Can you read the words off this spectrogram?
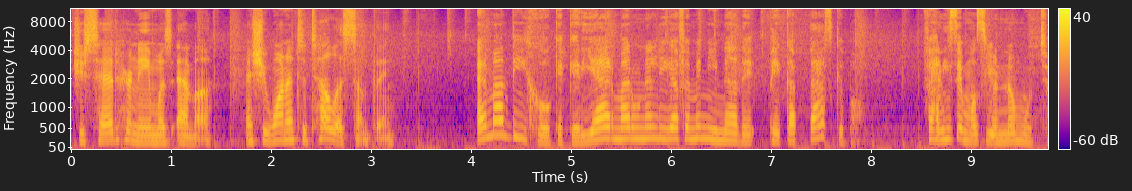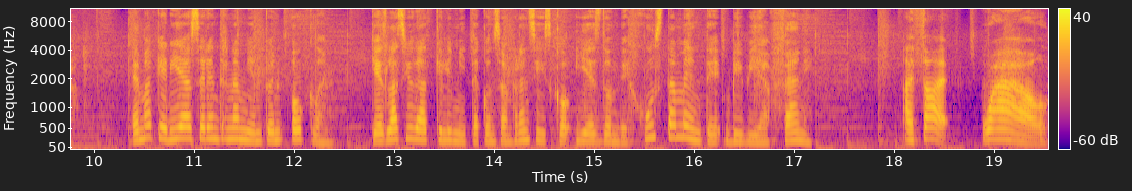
She said her name was Emma, and she wanted to tell us something. Emma dijo que quería armar una liga femenina de pickup basketball. Fanny se emocionó mucho. Emma quería hacer entrenamiento en Oakland, que es la ciudad que limita con San Francisco y es donde justamente vivía Fanny. I thought, wow,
